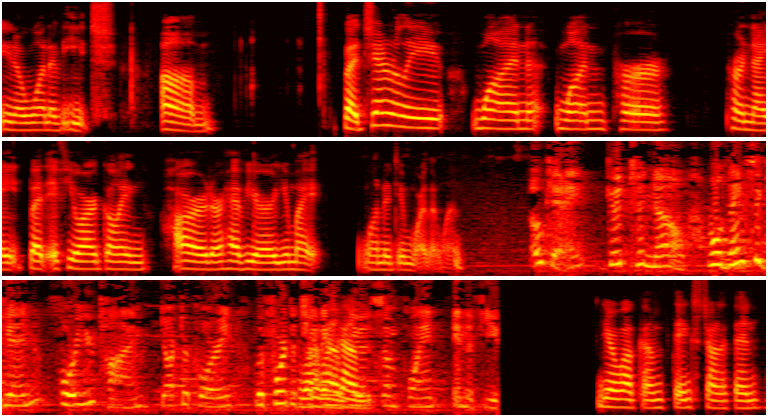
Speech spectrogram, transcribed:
you know, one of each. Um, but generally one one per per night. But if you are going hard or heavier, you might want to do more than one. Okay, good to know. Well, thanks again for your time, Dr. Corey. Look forward to chatting with you at some point in the future. You're welcome. Thanks, Jonathan.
